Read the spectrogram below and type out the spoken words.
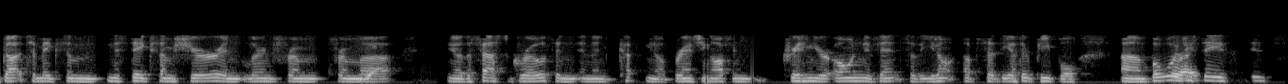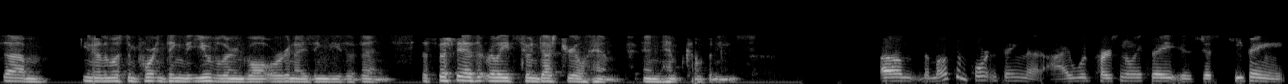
got to make some mistakes, I'm sure, and learned from, from Yeah. uh, you know, the fast growth and, and then, cut, you know, branching off and creating your own event so that you don't upset the other people. Um, but what would Right. you say is, is um, you know, the most important thing that you've learned while organizing these events, especially as it relates to industrial hemp and hemp companies? Um, the most important thing that I would personally say is just keeping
